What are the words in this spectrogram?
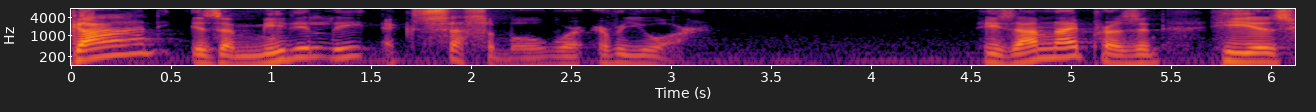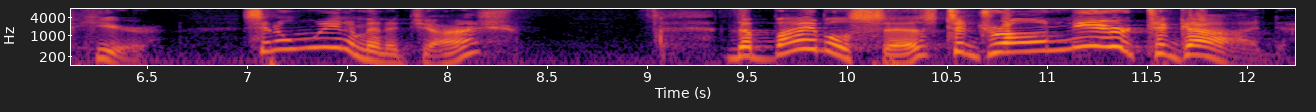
God is immediately accessible wherever you are. He's omnipresent. He is here. Say, now, wait a minute, Josh. The Bible says to draw near to God.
